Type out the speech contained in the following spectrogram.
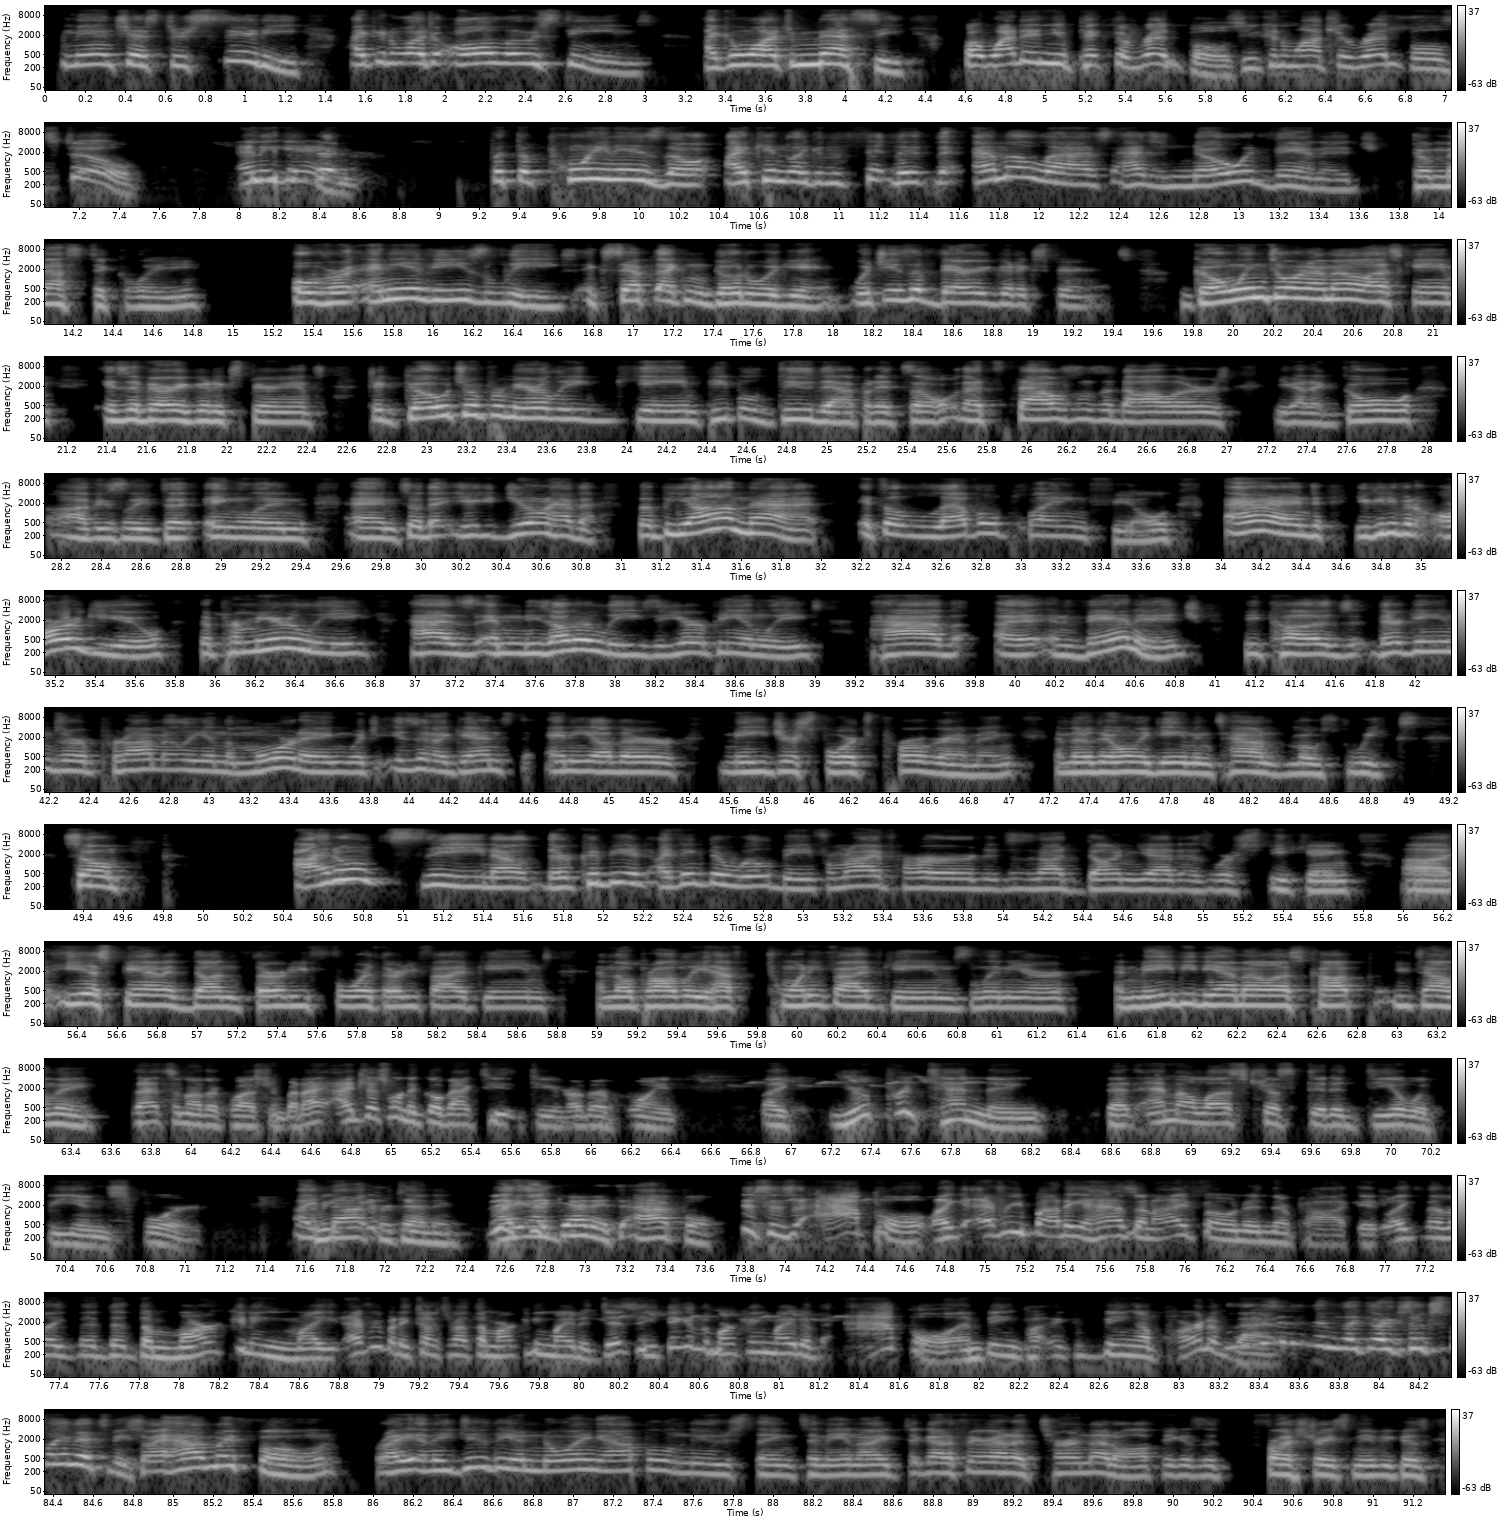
Manchester City. I can watch all those teams. I can watch Messi. But why didn't you pick the Red Bulls? You can watch the Red Bulls too. Any game. But the point is, though, I can like the, the, the MLS has no advantage domestically over any of these leagues except I can go to a game, which is a very good experience. Going to an MLS game is a very good experience. To go to a Premier League game, people do that, but it's a that's thousands of dollars. You got to go obviously to England, and so that you, you don't have that. But beyond that, it's a level playing field, and you can even argue the Premier League has and these other leagues, the European leagues, have an advantage because their games are predominantly in the morning, which isn't against any other major sports programming, and they're the only game in town most weeks. So I don't see now. There could be, I think there will be, from what I've heard, this is not done yet as we're speaking. Uh, ESPN had done 34, 35 games, and they'll probably have 25 games linear, and maybe the MLS Cup. You tell me. That's another question. But I, I just want to go back to, to your other point. Like you're pretending that MLS just did a deal with beIN Sport. I'm I mean, not pretending. I, is, I, get it. It's Apple. This is Apple. Like everybody has an iPhone in their pocket. Like the like the, the, the marketing might. Everybody talks about the marketing might of Disney. Think of the marketing might of Apple and being being a part of that. Even, like, like so, explain that to me. So I have my phone, right, and they do the annoying Apple News thing to me, and I got to figure out how to turn that off because it frustrates me. Because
